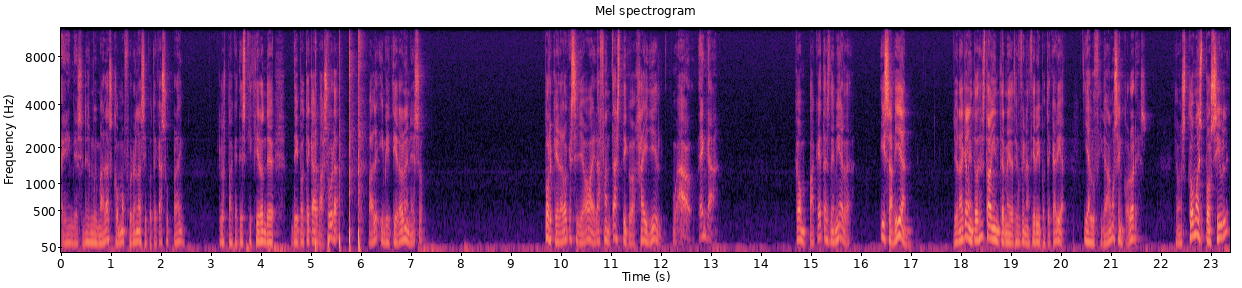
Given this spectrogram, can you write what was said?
en inversiones muy malas como fueron las hipotecas subprime los paquetes que hicieron de, de basura, ¿vale? Invirtieron en eso. Porque era lo que se llevaba, era fantástico, high yield. ¡Wow! ¡Venga! Con paquetes de mierda. Y sabían. Yo en aquel entonces estaba en intermediación financiera hipotecaria y alucinábamos en colores. Digamos, ¿cómo es posible?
